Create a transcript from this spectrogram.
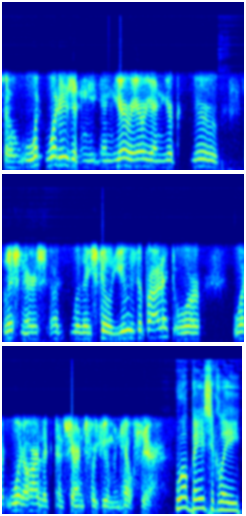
So, what what is it in, in your area and your your listeners? Uh, will they still use the product, or what what are the concerns for human health there? Well, basically,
